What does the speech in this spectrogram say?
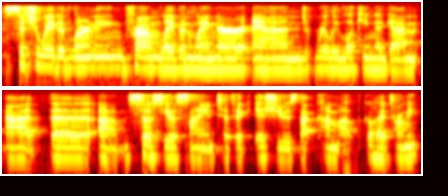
situated learning from Lave and Wenger, and really looking again at the um, socio-scientific issues that come up. Go ahead, Tommy.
